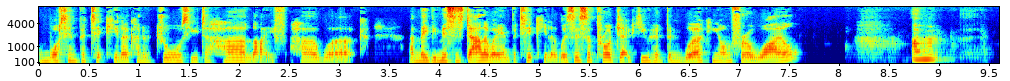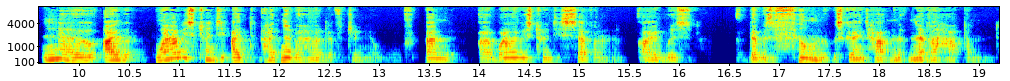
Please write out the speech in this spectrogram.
and what in particular kind of draws you to her life, her work and maybe Mrs. Dalloway in particular. Was this a project you had been working on for a while? Um, no, I when I was twenty, I had never heard of Virginia Woolf, and uh, when I was twenty-seven, I was there was a film that was going to happen that never happened,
